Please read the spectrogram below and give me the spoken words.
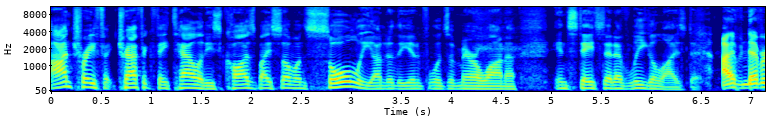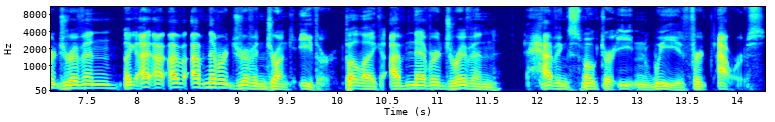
on traffic traffic fatalities caused by someone solely under the influence of marijuana in states that have legalized it. I've never driven like I, I- I've I've never driven drunk either, but like I've never driven having smoked or eaten weed for hours.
